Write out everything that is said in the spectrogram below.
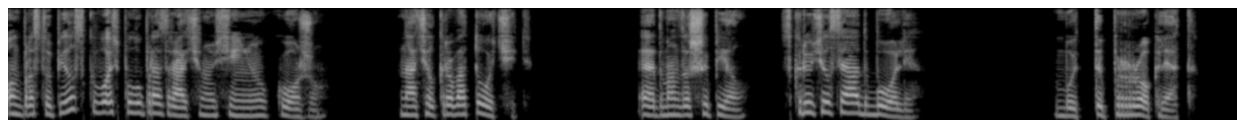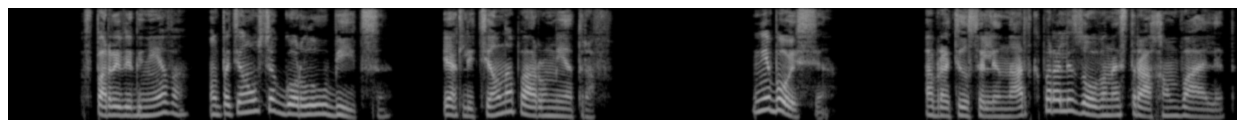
он проступил сквозь полупрозрачную синюю кожу. Начал кровоточить. Эдмон зашипел, скрючился от боли. Будь ты проклят!» В порыве гнева он потянулся к горлу убийцы и отлетел на пару метров. «Не бойся», — обратился Ленард к парализованной страхом Вайлет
